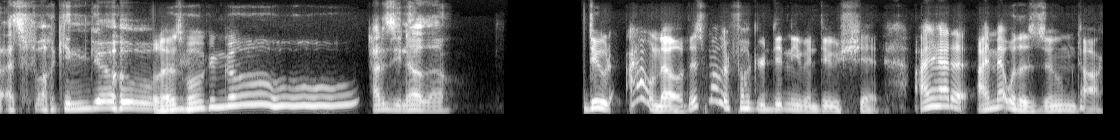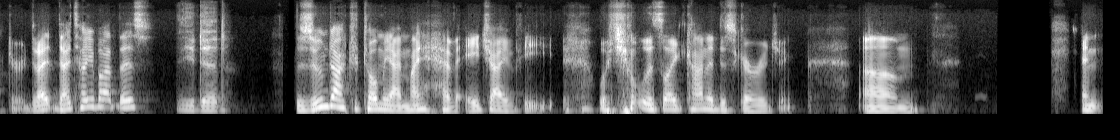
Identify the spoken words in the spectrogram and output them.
Let's fucking go. Let's fucking go. How does he know though? Dude, I don't know. This motherfucker didn't even do shit. I had a I met with a Zoom doctor. Did I did I tell you about this? You did. The Zoom doctor told me I might have HIV, which was like kind of discouraging. Um and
